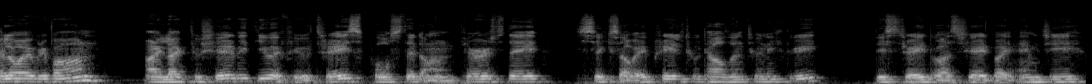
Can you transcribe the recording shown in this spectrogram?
Hello everyone. I'd like to share with you a few trades posted on Thursday, 6th of April 2023. This trade was shared by MG,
